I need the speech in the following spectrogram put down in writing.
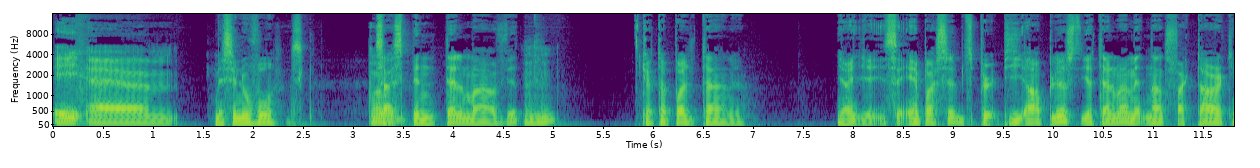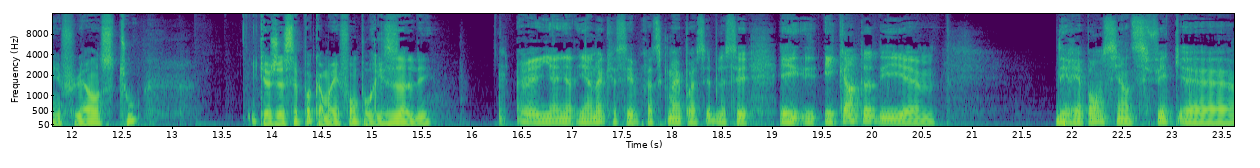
Et, euh, Mais c'est nouveau. ouais, ça spinne tellement vite Mhm. que t'as pas le temps, C'est impossible. Tu peux... Puis en plus, il y a tellement maintenant de facteurs qui influencent tout que je sais pas comment ils font pour isoler. Euh, Il y, en a- il y en a que c'est pratiquement impossible. Et, et- quand tu as des, euh, des réponses scientifiques euh,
